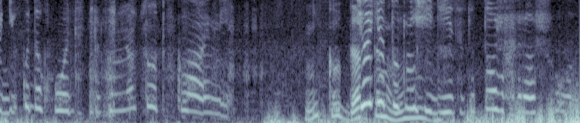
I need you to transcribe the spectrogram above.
Ходи куда хочешь, только у меня тут камень. Никуда. Чего мне тут не сидится? Тут тоже хорошо.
